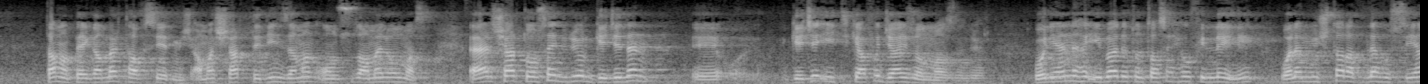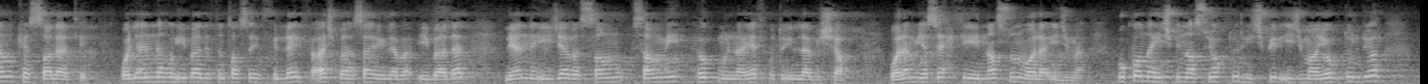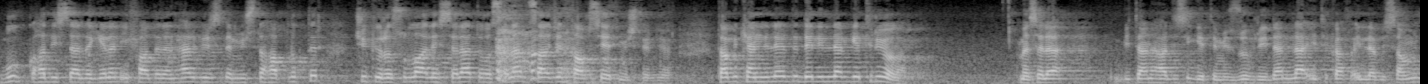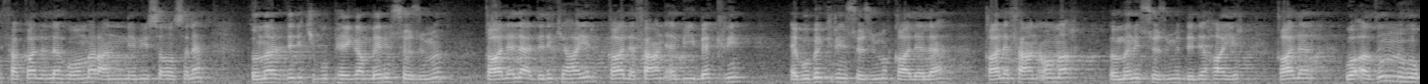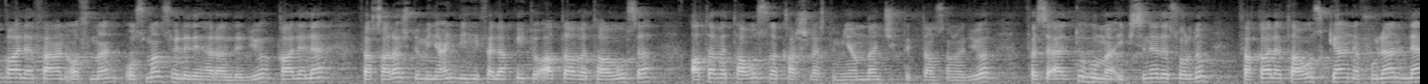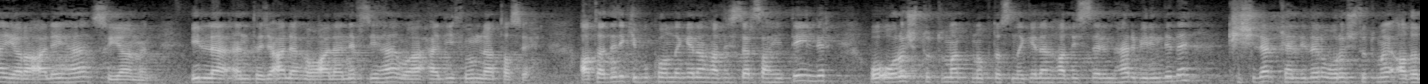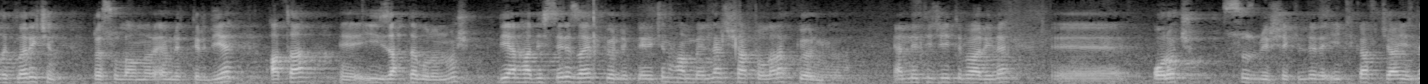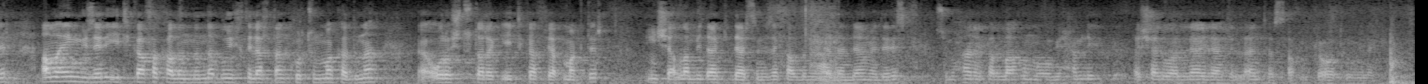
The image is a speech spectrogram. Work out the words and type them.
Tamam peygamber tavsiye etmiş ama şart dediğin zaman onsuz amel olmaz. Eğer şart olsaydı diyor geceden e, gece itikafı caiz olmazdı diyor. وَلِأَنَّهَا اِبَادَةٌ تَصِحُ فِي اللَّيْلِ وَلَمْ يُشْتَرَطْ لَهُ الصِّيَامُ كَالصَّلَاةِ وَلِأَنَّهُ اِبَادَةٌ تَصِحُ فِي اللَّيْلِ فَأَشْبَهَ سَائِرِ الْاِبَادَاتِ لِأَنَّ اِيجَابَ الصَّوْمِ حُكْمٌ لَا يَثْبُتُ اِلَّا بِالشَّرْطِ وَلَمْ يَصِحْ فِيهِ نَصٌ وَلَا اِجْمَعٌ Bu konuda hiçbir nas yoktur, hiçbir icma yoktur diyor. Bu hadislerde gelen ifadelerin her birisi de müstehaplıktır. Çünkü Resulullah Aleyhisselatü Vesselam sadece tavsiye etmiştir diyor. Tabi kendileri de deliller getiriyorlar. Mesela bir tane hadisi getirmiş Zuhri'den la itikaf illa bi savmin fekale lehu Ömer anin nebi sallallahu aleyhi ve sellem Ömer dedi ki bu peygamberin sözü mü? Kale la dedi ki hayır. Kale fe'an Ebi Bekrin Ebu Bekir'in sözü mü? Kale la. Kale fe'an Ömer Ömer'in sözü mü? Dedi hayır. Kale ve azunnuhu kale fe'an Osman Osman söyledi herhalde diyor. Kale la fekaraçtu min indihi felakitu ata ve tavusa Ata ve Tavus'la karşılaştım yandan çıktıktan sonra diyor. فَسَأَلْتُهُمَا ikisine de sordum. فَقَالَ تَعُوسْ كَانَ فُلَانْ لَا يَرَى عَلَيْهَا صِيَامًا إِلَّا أَنْ تَجْعَلَهُ عَلَى نَفْسِهَا وَأَحَدِيثُهُمْ لَا تَصِحْ Ata dedi ki bu konuda gelen hadisler sahih değildir. O oruç tutmak noktasında gelen hadislerin her birinde de kişiler kendileri oruç tutmayı adadıkları için Resulullah onları emrettir diye ata e, izahta bulunmuş. Diğer hadisleri zayıf gördükleri için Hanbeliler şart olarak görmüyorlar. Yani netice itibariyle e, oruçsuz bir şekilde de itikaf caizdir. Ama en güzeli itikafa kalındığında bu ihtilaftan kurtulmak adına e, oruç tutarak itikaf yapmaktır. İnşallah bir dahaki dersimize kaldığımız yerden devam ederiz. Subhanekallahumma ve bihamdik. Eşhedü en la ilahe illa ente estağfurke ve etûbü.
